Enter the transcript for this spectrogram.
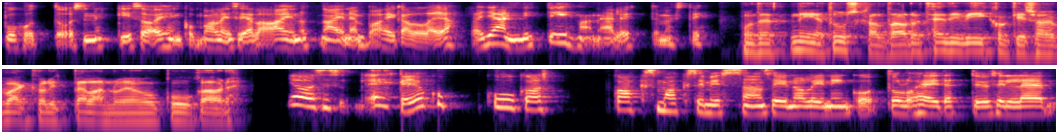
puhuttua sinne kisoihin, kun mä olin siellä ainut nainen paikalla ja jännitti ihan älyttömästi. Mutta et, niin, että uskaltaudut heti viikkokisoihin, vaikka olit pelannut jonkun kuukauden. Joo, siis ehkä joku kuukausi, kaksi maksimissaan siinä oli niin kuin tullut heitettyä sille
